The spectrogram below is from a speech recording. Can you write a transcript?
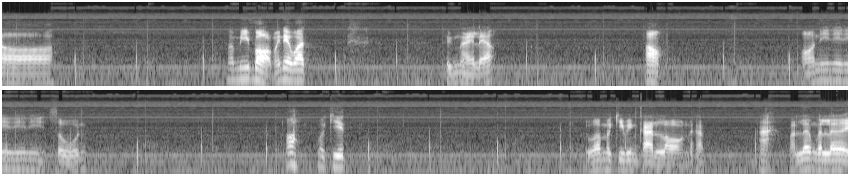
ต่อ มันมีบอกไหมเนี่ยว่า ถึงไหนแล้ว เอาอ๋อ นี่นี่นี่นี่นี่ศูนย์อ๋อเมื่อกี้หรือว่าเมื่อกี้เป็นการลองนะครับ อะ มาเริ่มกันเลย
